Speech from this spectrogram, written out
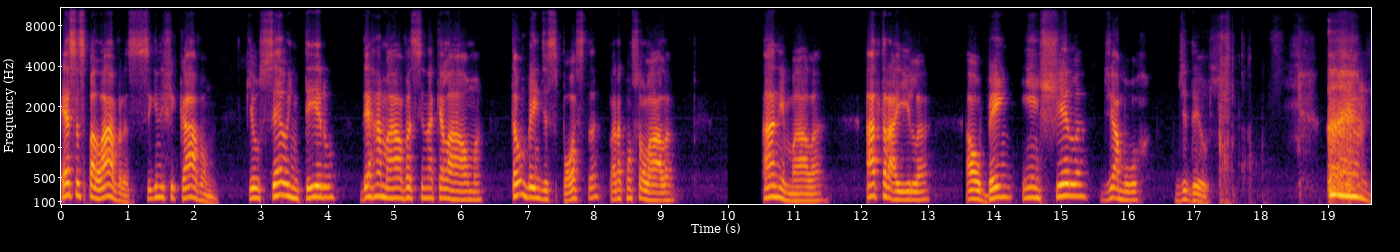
Essas palavras significavam que o céu inteiro derramava-se naquela alma tão bem disposta para consolá-la, animá-la, atraí-la ao bem e enchê-la de amor de Deus.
